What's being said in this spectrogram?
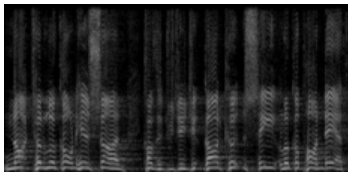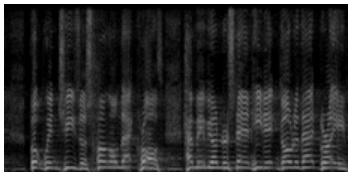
not to look on his son because God couldn't see, look upon death. But when Jesus hung on that cross, how many of you understand he didn't go to that grave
